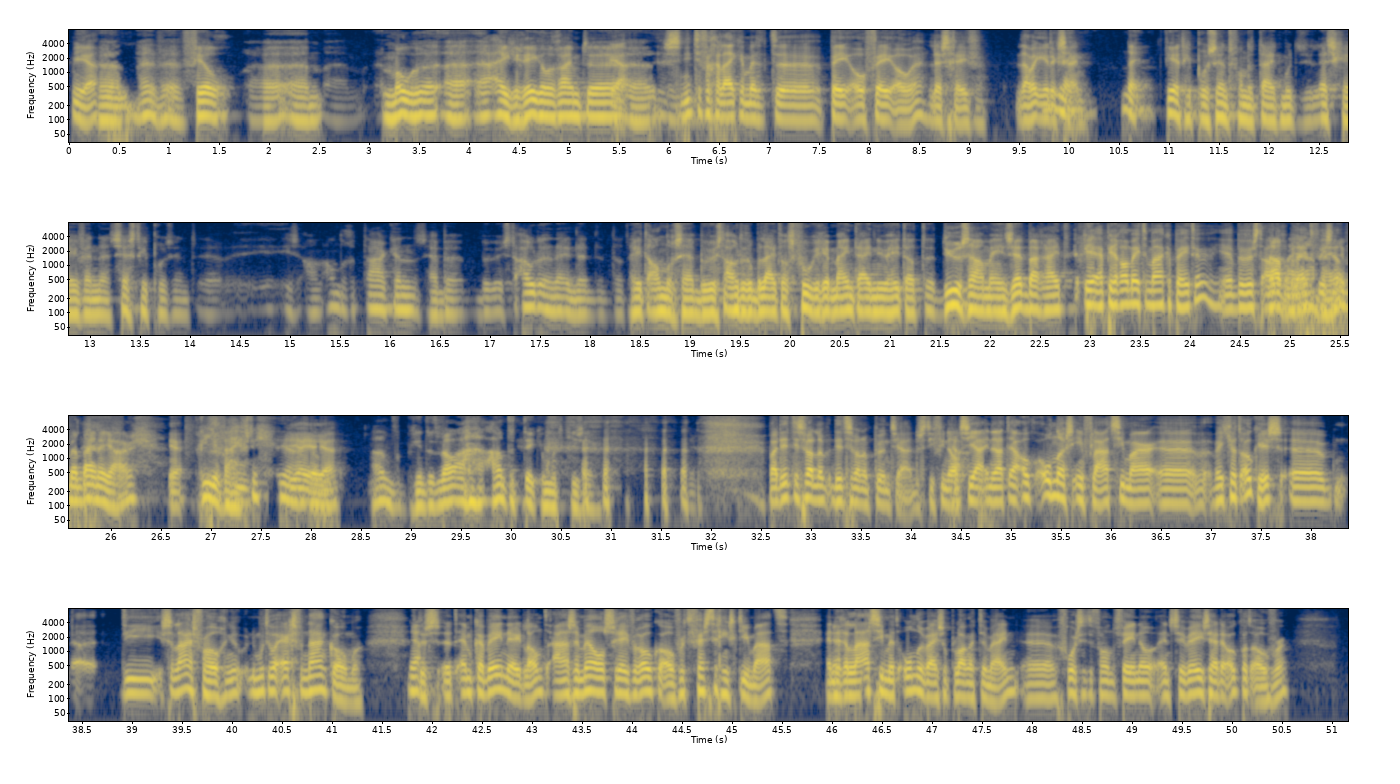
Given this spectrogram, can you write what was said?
Ja, Ehm, veel eh, ehm, mogen eh, eigen regelruimte. ja. eh, het is niet te vergelijken met het POVO, hè, lesgeven. Laten we eerlijk Nee. zijn. Nee, 40% van de tijd moeten ze lesgeven en eh, 60% eh, is aan andere taken. Ze hebben bewust ouderen, nee, dat, heet anders. Hè. Bewust ouderenbeleid was vroeger in mijn tijd, nu heet dat eh, duurzame inzetbaarheid. Heb je, heb je er al mee te maken, Peter? Je hebt bewust ouderenbeleid voor jezelf? Ik ben bijna jarig, Ja. 53. Ja, ja, ja. nou, dan begint het wel aan, te tikken, moet ik je zeggen. Maar dit is wel een, dit is wel een punt, ja. Dus die financiën, ja, inderdaad, ja, ook ondanks inflatie. Maar eh, weet je wat ook is? Eh, die salarisverhogingen die moeten wel ergens vandaan komen. Ja. Dus het MKB Nederland, ASML schreef er ook over het vestigingsklimaat en Ja. de relatie met onderwijs op lange termijn. Eh, voorzitter van VNO-NCW zei er ook wat over.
